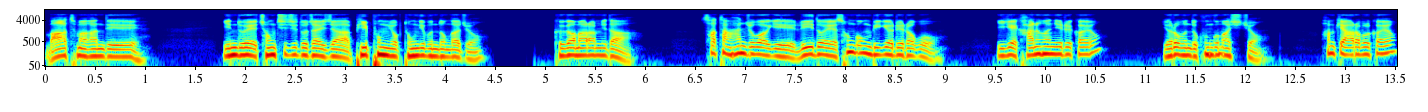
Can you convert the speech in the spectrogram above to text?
마하트마 간디, 인도의 정치 지도자이자 비폭력 독립운동가죠. 그가 말합니다. 사탕 한 조각이 리더의 성공 비결이라고. 이게 가능한 일일까요? 여러분도 궁금하시죠? 함께 알아볼까요?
